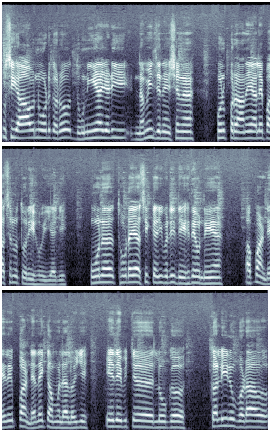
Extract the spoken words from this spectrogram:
ਤੁਸੀਂ ਆਪ ਨੋਟ ਕਰੋ ਦੁਨੀਆ ਜਿਹੜੀ ਨਵੀਂ ਜਨਰੇਸ਼ਨ ਹੈ ਹੁਣ ਪੁਰਾਣੇ ਵਾਲੇ ਪਾਸੇ ਨੂੰ ਤੁਰੀ ਹੋਈ ਹੈ ਜੀ। ਹੁਣ ਥੋੜਾ ਜਿਹਾ ਅਸੀਂ ਕਈ ਵਾਰੀ ਦੇਖਦੇ ਹੁੰਦੇ ਆ ਆ ਭਾਂਡੇ ਦੇ ਭਾਂਡਿਆਂ ਦਾ ਹੀ ਕੰਮ ਲੈ ਲਓ ਜੀ। ਇਹਦੇ ਵਿੱਚ ਲੋਕ ਕਲੀ ਨੂੰ ਬੜਾ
